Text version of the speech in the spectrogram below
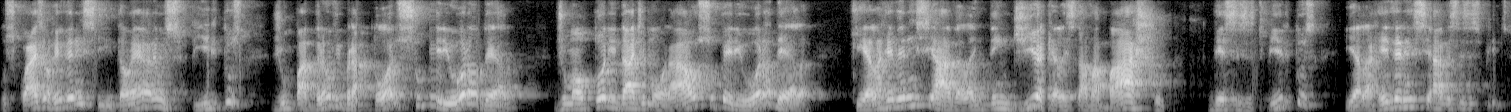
os quais eu reverencio. Então, eram espíritos de um padrão vibratório superior ao dela, de uma autoridade moral superior à dela, que ela reverenciava, ela entendia que ela estava abaixo desses espíritos e ela reverenciava esses espíritos.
